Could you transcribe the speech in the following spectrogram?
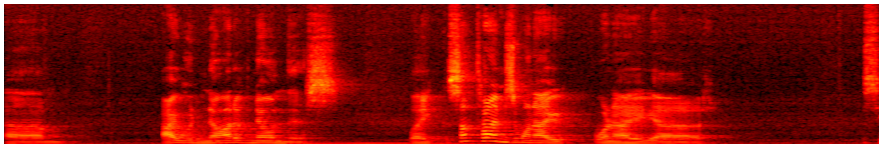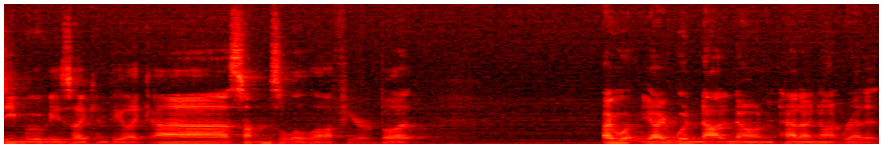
um, i would not have known this like sometimes when i when i uh, see movies i can be like ah something's a little off here but I would, yeah, I would not have known had I not read it.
